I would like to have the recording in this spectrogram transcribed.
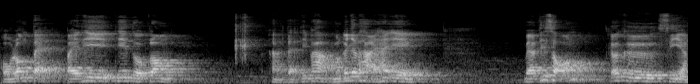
ผมลองแตะไปที่ที่ตัวกล้องอะแตะที่ภาพมันก็จะถ่ายให้เอง แบบที่ 2 ก็คือเสียง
